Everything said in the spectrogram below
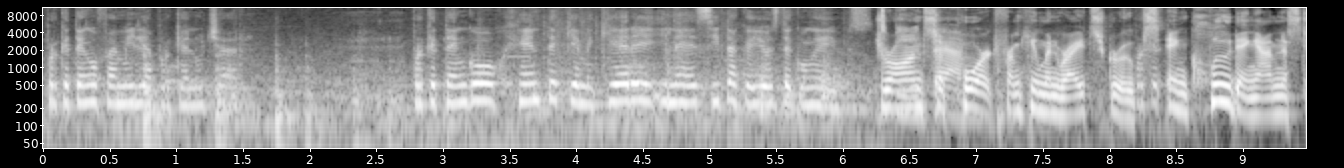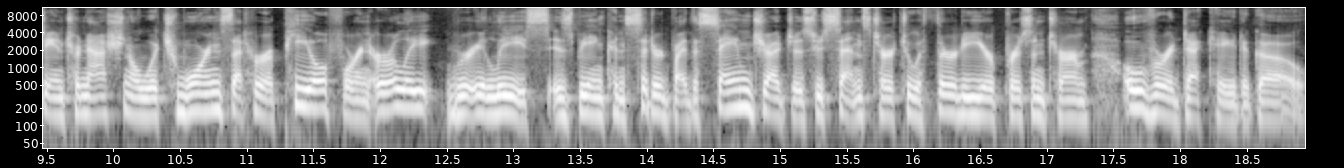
porque tengo familia por qué luchar, porque tengo gente que me quiere y necesita que yo esté con ellos. Drawn support from human rights groups, including Amnesty International, which warns that her appeal for an early release is being considered by the same judges who sentenced her to a 30-year prison term over a decade ago.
